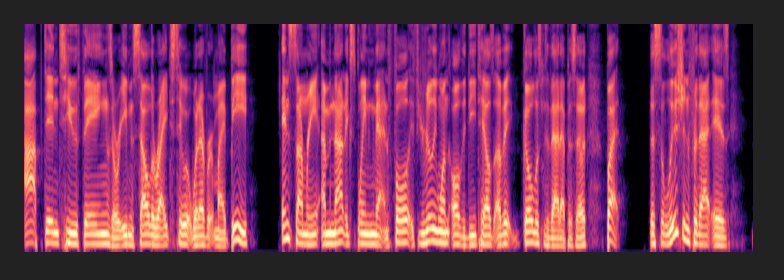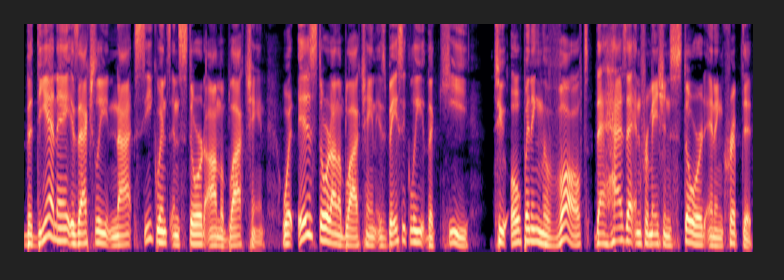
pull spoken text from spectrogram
opt into things or even sell the rights to it, whatever it might be. In summary, I'm not explaining that in full. If you really want all the details of it, go listen to that episode. But the solution for that is the DNA is actually not sequenced and stored on the blockchain. What is stored on the blockchain is basically the key to opening the vault that has that information stored and encrypted.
